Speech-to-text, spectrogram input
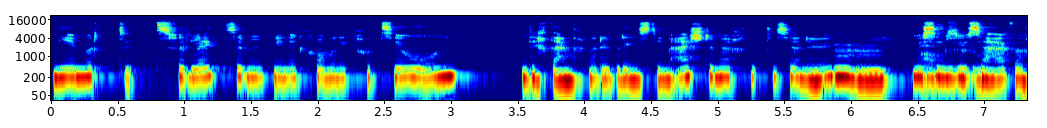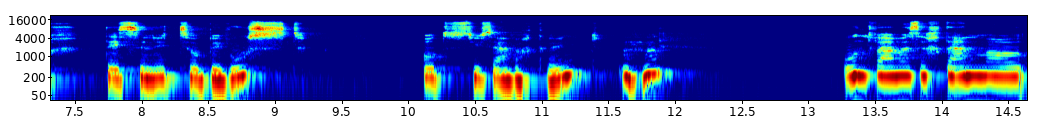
niemanden zu verletzen mit meiner Kommunikation. Und ich denke mir übrigens, die meisten möchten das ja nicht. Mhm. Wir sind uns Absolut. einfach dessen nicht so bewusst oder es uns einfach gewöhnt. Mhm. Und wenn man sich dann mal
